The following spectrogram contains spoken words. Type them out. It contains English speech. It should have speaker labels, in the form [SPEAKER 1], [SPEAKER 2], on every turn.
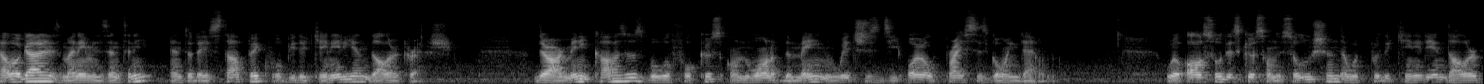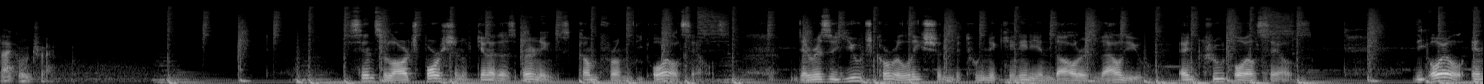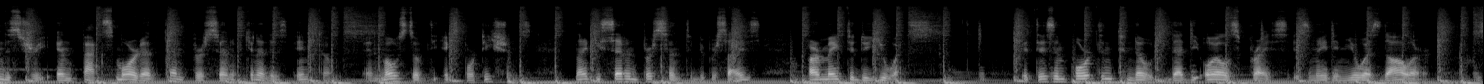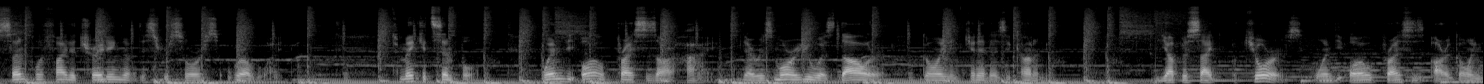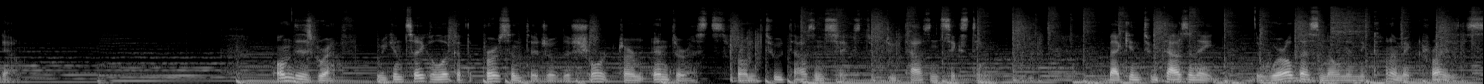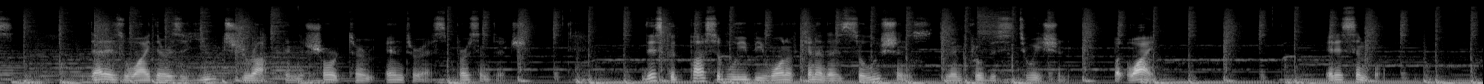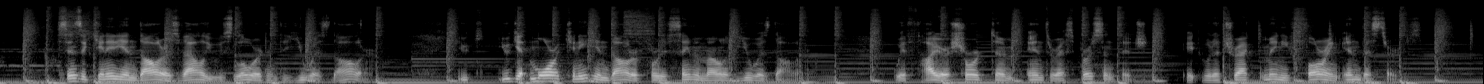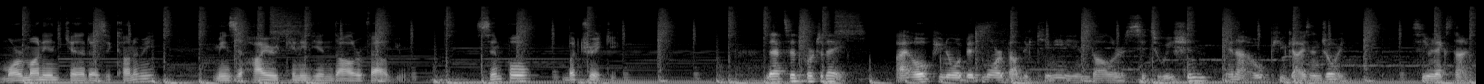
[SPEAKER 1] Hello guys, my name is Anthony and today's topic will be the Canadian dollar crash. There are many causes but we'll focus on one of the main which is the oil prices going down. We'll also discuss on a solution that would put the Canadian dollar back on track. Since a large portion of Canada's earnings come from the oil sales, there is a huge correlation between the Canadian dollar's value and crude oil sales. The oil industry impacts more than 10% of Canada's income, and most of the exportations, 97% to be precise, are made to the US. It is important to note that the oil's price is made in US dollar to simplify the trading of this resource worldwide. To make it simple, when the oil prices are high, there is more US dollar going in Canada's economy. The opposite occurs when the oil prices are going down. On this graph, we can take a look at the percentage of the short-term interests from 2006 to 2016. Back in 2008, the world has known an economic crisis. That is why there is a huge drop in the short-term interest percentage. This could possibly be one of Canada's solutions to improve the situation. But why? It is simple. Since the Canadian dollar's value is lower than the US dollar, you, you get more Canadian dollar for the same amount of US dollar. With higher short-term interest percentage, it would attract many foreign investors. More money in Canada's economy means a higher Canadian dollar value. Simple but tricky. That's it for today. I hope you know a bit more about the Canadian dollar situation and I hope you guys enjoyed. See you next time.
